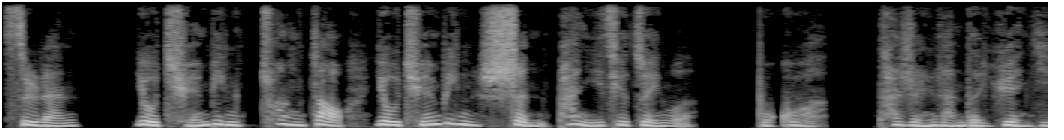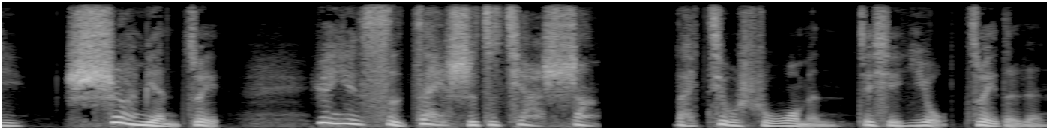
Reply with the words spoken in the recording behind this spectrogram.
虽然有权柄创造，有权柄审判一切罪恶，不过他仍然的愿意赦免罪。愿意死在十字架上，来救赎我们这些有罪的人。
